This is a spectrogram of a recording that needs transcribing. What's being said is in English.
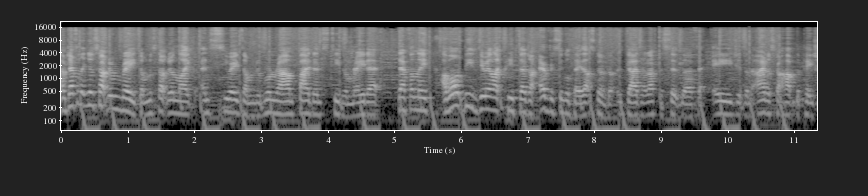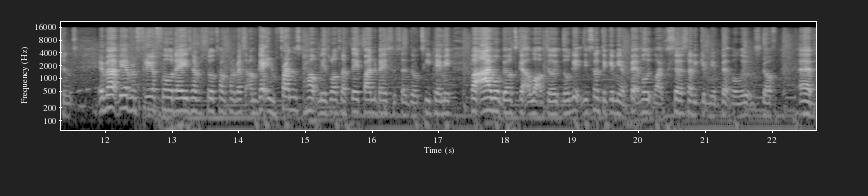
I'm definitely going to start doing raids. I'm going to start doing like entity raids. I'm going to run around, find entities and raid it. Definitely. I won't be doing like Creep's Edge every single day. That's gonna, guys, I'd have to sit there for ages, and I just don't have the patience. It might be every three or four days, every so time find a base. I'm getting friends to help me as well, so if they find a base, they said they'll TP me, but I won't be able to get a lot of the They'll get, they said they give me a bit of loot, like Sir said he'd give me a bit of the loot and stuff. Um,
